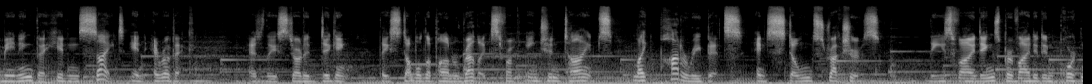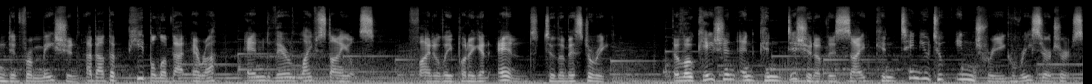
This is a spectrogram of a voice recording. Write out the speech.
meaning the hidden site in Arabic. As they started digging, they stumbled upon relics from ancient times, like pottery bits and stone structures. These findings provided important information about the people of that era and their lifestyles, finally putting an end to the mystery. The location and condition of this site continue to intrigue researchers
